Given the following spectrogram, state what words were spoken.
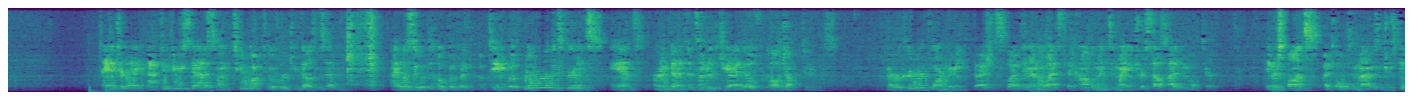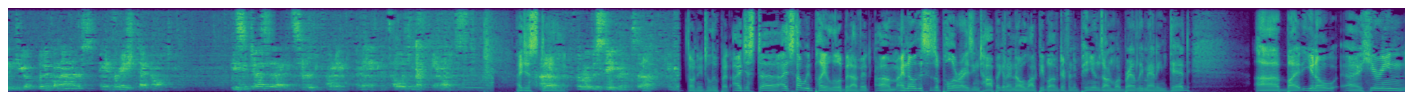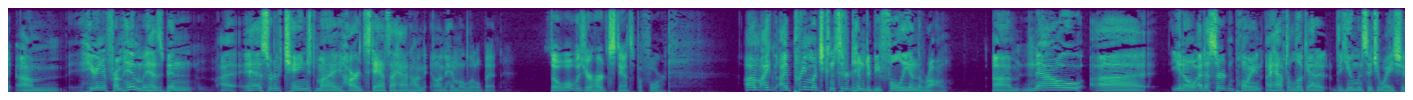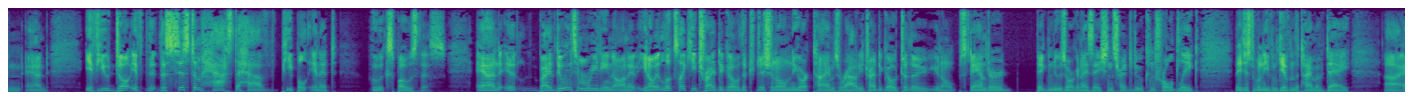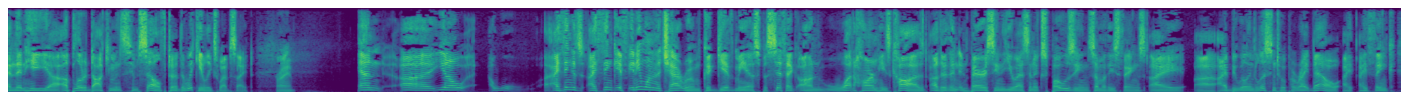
I entered active duty status on 2 October 2007. I enlisted with the hope of obtaining both real-world experience and earning benefits under the GI Bill for college opportunities. My recruiter informed me that I should select an MOS that complemented my interests outside the military. In response, I told him I was interested in geopolitical matters and information technology. He suggested I consider becoming an intelligence analyst. I just uh, I wrote the statement. Uh, oh, don't need to loop it. I just uh, I just thought we'd play a little bit of it. Um, I know this is a polarizing topic, and I know a lot of people have different opinions on what Bradley Manning did. Uh, but you know, uh, hearing um, hearing it from him has been uh, it has sort of changed my hard stance I had on on him a little bit. So, what was your hard stance before? Um, I I pretty much considered him to be fully in the wrong. Um, now, uh, you know, at a certain point, I have to look at it, the human situation, and if you don't, if the, the system has to have people in it who expose this, and it by doing some reading on it, you know, it looks like he tried to go the traditional New York Times route. He tried to go to the you know standard big news organizations, tried to do a controlled leak. They just wouldn't even give him the time of day. Uh, and then he uh, uploaded documents himself to the WikiLeaks website. Right. And uh, you know, I think it's. I think if anyone in the chat room could give me a specific on what harm he's caused, other than embarrassing the U.S. and exposing some of these things, I uh, I'd be willing to listen to it. But right now, I I think.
